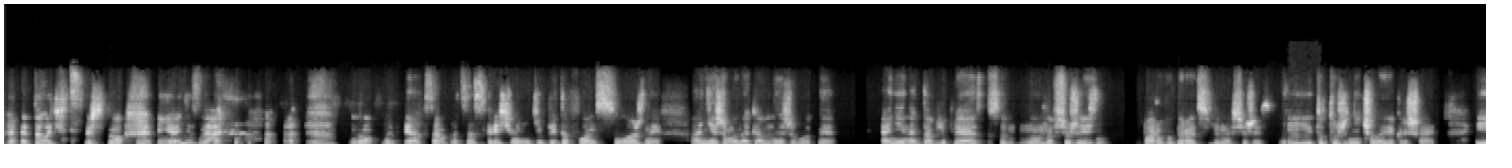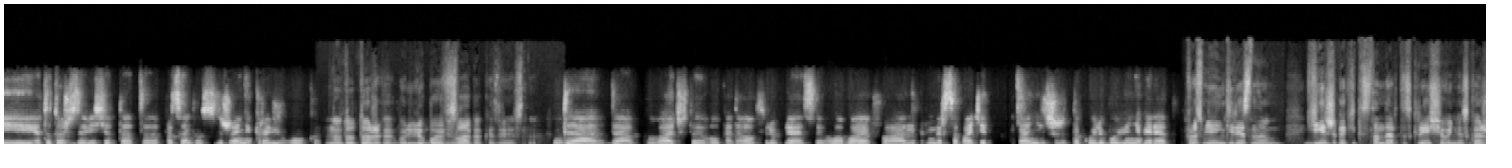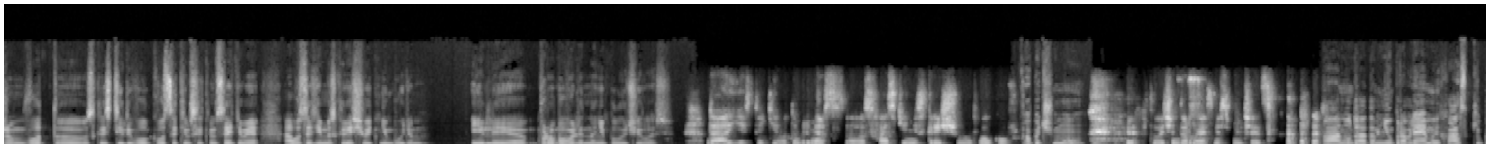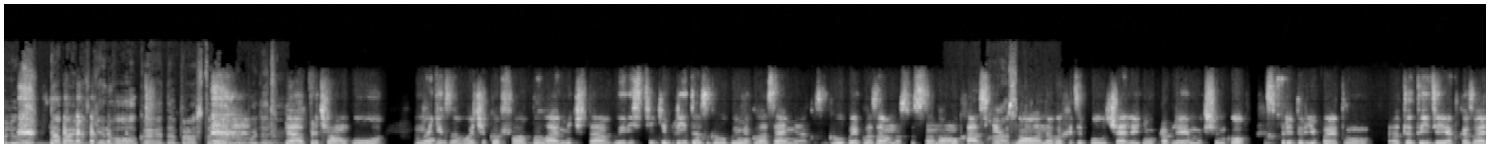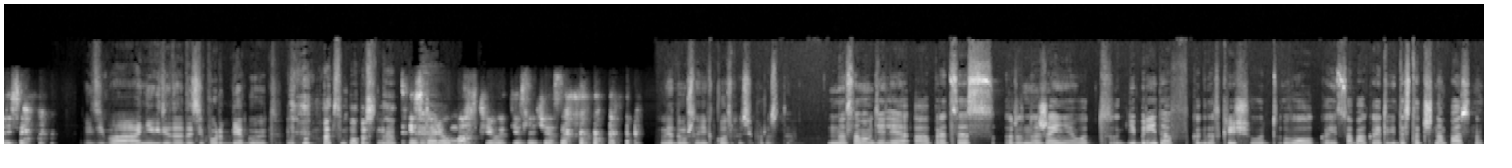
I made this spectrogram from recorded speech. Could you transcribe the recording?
Это очень смешно. Я не знаю. Ну, во-первых, сам процесс скрещивания гибридов, он сложный. Они же моногамные животные. Они иногда влюбляются ну, на всю жизнь пару выбирают себе на всю жизнь. Mm-hmm. И тут уже не человек решает. И это тоже зависит от э, процентного содержания крови волка. Но тут тоже как бы любовь зла, как известно. Да, да. Бывает, что и волкодав влюбляется, и волобаев. А, например, собаки они же такой любовью не горят. Просто мне интересно, есть же какие-то стандарты скрещивания, скажем, вот э, скрестили волка вот с этим, с этим, с этими, а вот с этими скрещивать не будем. Или пробовали, но не получилось? Да, есть такие. Вот, например, с, э, с хаски не скрещивают волков. А почему? Это очень дурная смесь получается. А, ну да, там неуправляемые хаски плюс добавить ген волка, это просто что-то будет. Да, причем у многих заводчиков э, была мечта вывести гибрида с голубыми глазами. А голубые глаза у нас в основном у хаски. хаски. Но на выходе получали неуправляемых щенков с придурью, поэтому от этой идеи отказались. И типа они где-то до сих пор бегают? Возможно. История умалчивает, если честно. Я думаю, что они в космосе просто. На самом деле а, процесс размножения вот гибридов, когда скрещивают волка и собака, это ведь достаточно опасно.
